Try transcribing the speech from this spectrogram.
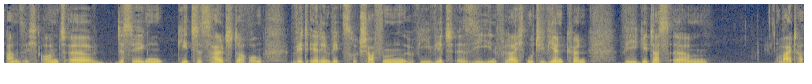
an sich. Und äh, deswegen geht es halt darum, wird er den Weg zurück schaffen? Wie wird äh, sie ihn vielleicht motivieren können? Wie geht das ähm, weiter?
